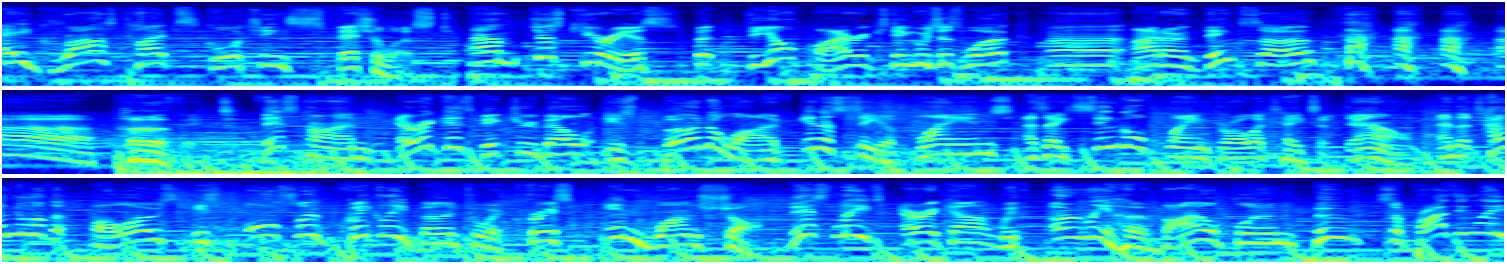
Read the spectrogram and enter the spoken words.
a grass-type scorching specialist. Um, just curious, but do your fire extinguishers work? Uh, I don't think so. Perfect. This time, Erika's Victory Bell is burned alive in a sea of flames as a single flamethrower takes it down, and the Tangela that follows is also quickly burned to a crisp in one shot. This leaves Erica with only her Vileplume, who surprisingly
